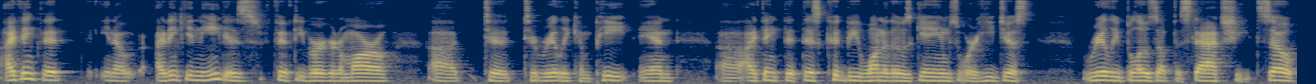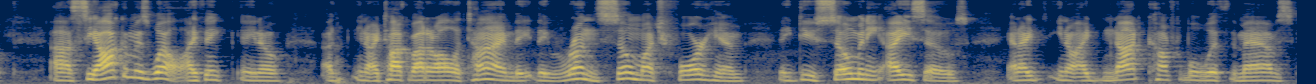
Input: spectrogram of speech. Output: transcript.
I think that you know I think you need his 50 burger tomorrow uh, to to really compete, and uh, I think that this could be one of those games where he just really blows up the stat sheet. So uh, Siakam as well. I think you know, uh, you know, I talk about it all the time. They they run so much for him. They do so many ISOs, and I you know I'm not comfortable with the Mavs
